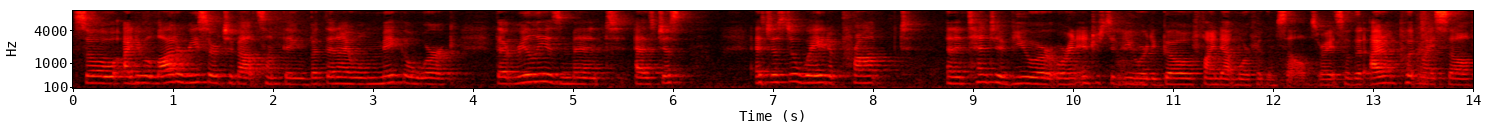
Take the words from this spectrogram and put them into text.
So I do a lot of research about something, but then I will make a work that really is meant as just as just a way to prompt an attentive viewer or an interested viewer to go find out more for themselves, right? So that I don't put myself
